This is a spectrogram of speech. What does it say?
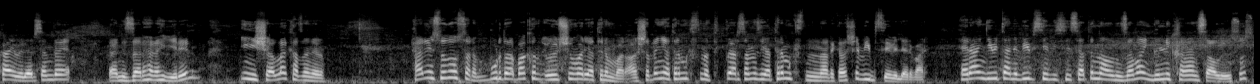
Kaybedersem de yani zarara girerim. İnşallah kazanırım. Her neyse dostlarım burada bakın ölçüm var yatırım var. Aşağıdan yatırım kısmına tıklarsanız yatırım kısmının arkadaşlar VIP seviyeleri var. Herhangi bir tane VIP seviyesi satın aldığınız zaman günlük kazanç sağlıyorsunuz.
